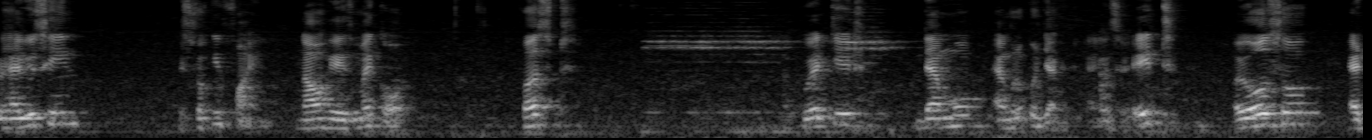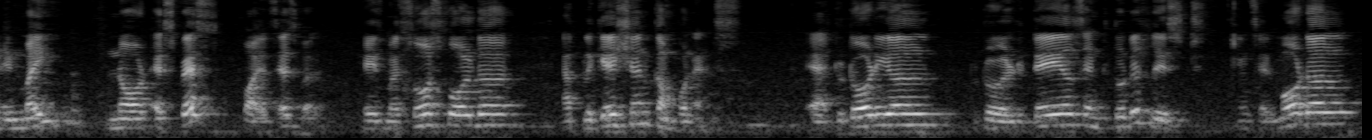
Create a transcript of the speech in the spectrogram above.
Have you seen it's working fine. Now here's my code first created demo Angular project and it. I also added my Node Express files as well. Here's my source folder application components tutorial tutorial details and tutorial list. Inside model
